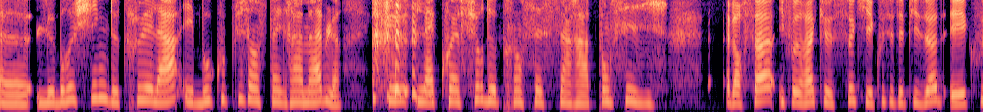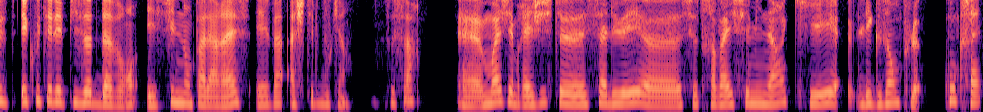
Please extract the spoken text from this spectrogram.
euh, le brushing de Cruella est beaucoup plus Instagrammable que la coiffure de Princesse Sarah. Pensez-y. Alors ça, il faudra que ceux qui écoutent cet épisode aient écouté l'épisode d'avant. Et s'ils n'ont pas la ref, eh ben, acheter le bouquin. C'est ça? Euh, Moi, j'aimerais juste euh, saluer ce travail féminin qui est l'exemple concret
